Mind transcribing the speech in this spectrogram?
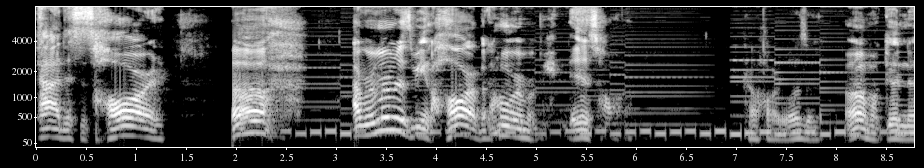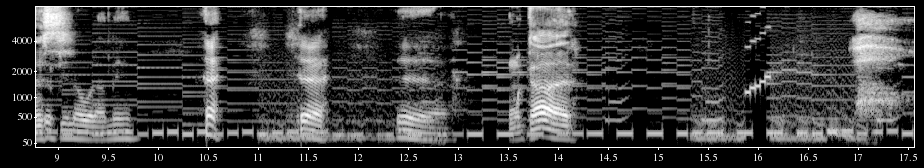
God, this is hard. Oh, I remember this being hard, but I don't remember being this hard. how hard was it? Oh my If goodness. you know what I mean. yeah, yeah. Oh my god.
